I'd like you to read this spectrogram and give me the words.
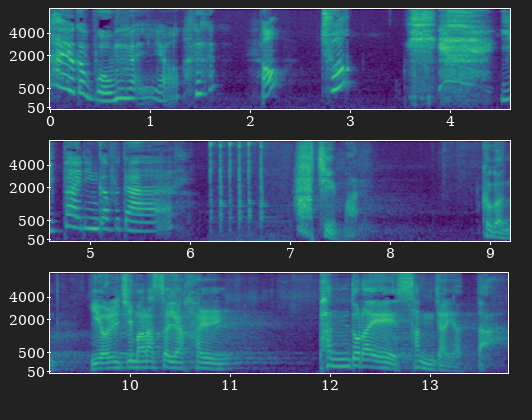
하여간 못 말려. 어? 추억? 이 파일인가 보다. 하지만 그건 열지 말았어야 할 판도라의 상자였다.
